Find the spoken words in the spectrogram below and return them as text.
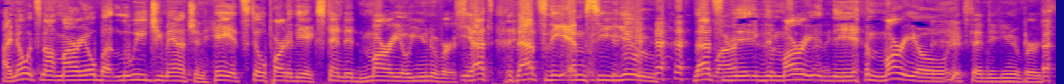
I know it's not Mario, but Luigi Mansion. Hey, it's still part of the extended Mario universe. That's that's the MCU. That's the, the Mario the Mario extended universe.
